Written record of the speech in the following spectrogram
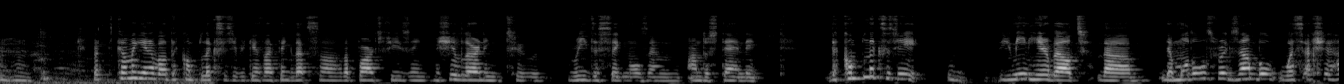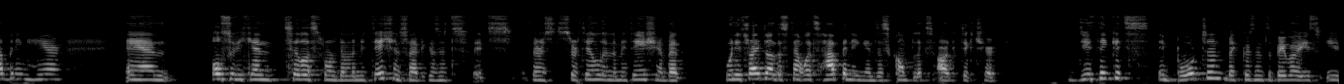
Mm-hmm. But coming in about the complexity, because I think that's uh, the part using machine learning to read the signals and understanding. The complexity, you mean here about the the models, for example, what's actually happening here, and also we can tell us from the limitation side because it's it's there's certainly limitation but when you try to understand what's happening in this complex architecture do you think it's important? Because in the paper you, you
